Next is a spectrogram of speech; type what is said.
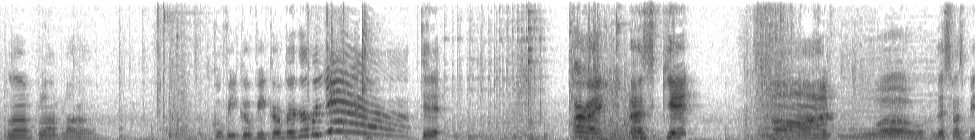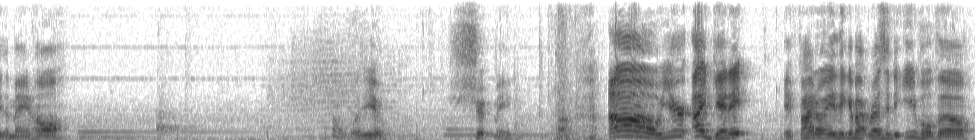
blah blah blah. Goofy, goofy, gooper, gooper, yeah! Did it. Alright, let's get on. Whoa, this must be the main hall. Oh, what are you? Shoot me. Huh? Oh, you're. I get it. If I know anything about Resident Evil, though.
